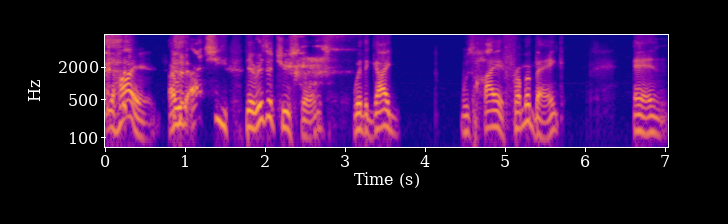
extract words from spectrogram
You're hired. I was actually there is a true story where the guy was hired from a bank and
